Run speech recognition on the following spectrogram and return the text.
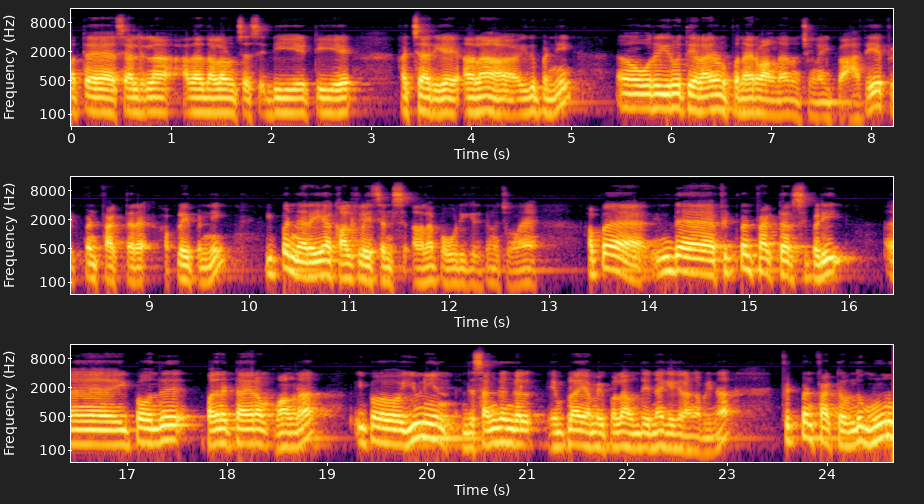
மற்ற சேலரிலாம் அதாவது அலவன்சஸ் டிஏ டிஏ ஹச்ஆர்ஏ அதெல்லாம் இது பண்ணி ஒரு இருபத்தி ஏழாயிரம் முப்பதாயிரம் வாங்கினாருன்னு வச்சுக்கோங்களேன். இப்போ அதே ஃபிட்மெண்ட் ஃபேக்டரை அப்ளை பண்ணி இப்போ நிறையா கால்குலேஷன்ஸ் அதெல்லாம் இப்போ ஓடிக்கிருக்குன்னு வச்சுக்கோங்களேன். அப்போ இந்த ஃபிட்மெண்ட் ஃபேக்டர்ஸ் படி இப்போ வந்து பதினெட்டாயிரம் வாங்கினா இப்போ யூனியன் இந்த சங்கங்கள் எம்ப்ளாயி அமைப்பெல்லாம் வந்து என்ன கேட்குறாங்க அப்படின்னா ஃபிட்மெண்ட் ஃபேக்டர் வந்து மூணு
